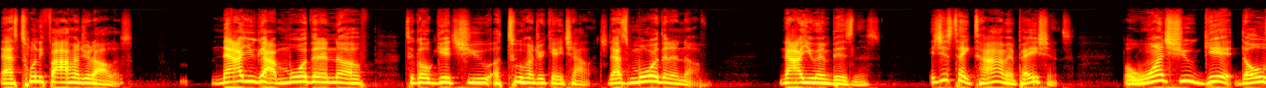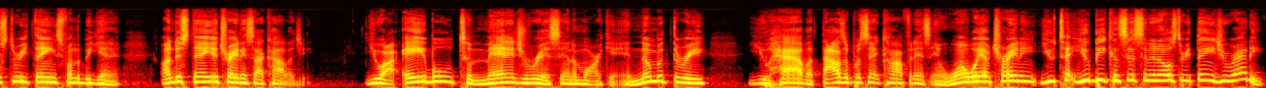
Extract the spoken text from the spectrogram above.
That's $2,500. Now you got more than enough to go get you a 200K challenge. That's more than enough. Now you're in business. It just take time and patience. But once you get those three things from the beginning, understand your trading psychology, you are able to manage risk in the market. And number three, you have a thousand percent confidence in one way of trading. You take you be consistent in those three things. You ready,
